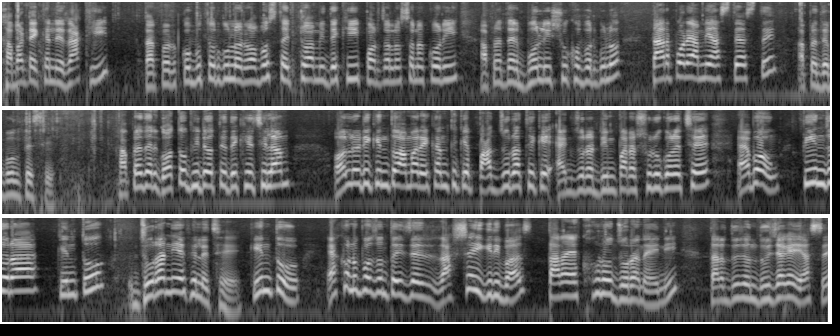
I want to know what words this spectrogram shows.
খাবারটা এখানে রাখি। তারপর কবুতরগুলোর অবস্থা একটু আমি দেখি, পর্যালোচনা করি, আপনাদের বলি সুখবরগুলো। তারপরে আমি আস্তে আস্তে আপনাদের বলতেছি। আপনাদের গত ভিডিওতে দেখিয়েছিলাম অলরেডি কিন্তু আমার এখান থেকে পাঁচ জোড়া থেকে এক জোড়া ডিম পাড়া শুরু করেছে, এবং তিন জোড়া কিন্তু জোড়া নিয়ে ফেলেছে। কিন্তু এখনও পর্যন্ত এই যে রাজশাহী গিরিবাজ, তারা এখনও জোড়া নেয়নি। তারা দুজন দুই জায়গায় আছে।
